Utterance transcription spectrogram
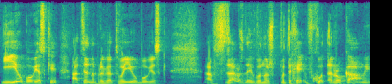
її обов'язки, а це, наприклад, твої обов'язки. А завжди воно ж потихе вход роками,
